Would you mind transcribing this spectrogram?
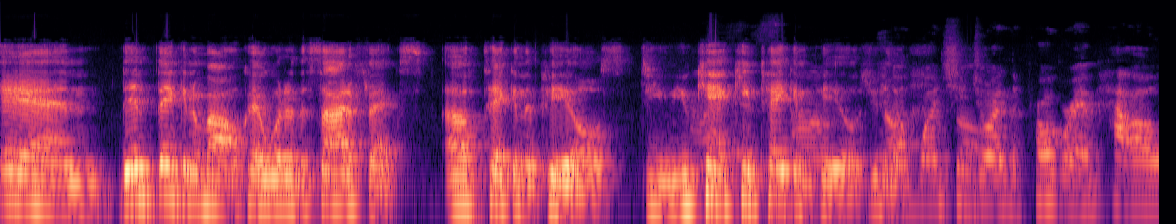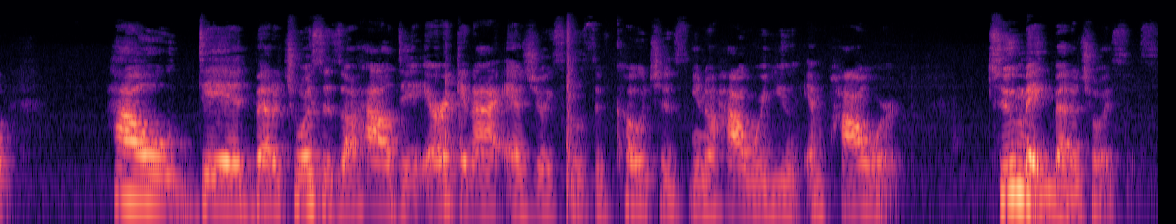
And then thinking about okay, what are the side effects of taking the pills? Do you you can't keep taking Um, pills, you know? once So- you joined the program, how how did Better Choices or how did Eric and I, as your exclusive coaches, you know, how were you empowered to make better choices?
